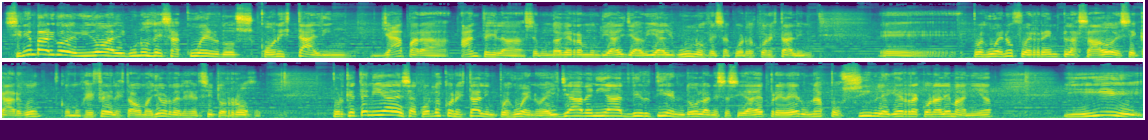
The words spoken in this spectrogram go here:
Sin embargo, debido a algunos desacuerdos con Stalin, ya para antes de la Segunda Guerra Mundial ya había algunos desacuerdos con Stalin, eh, pues bueno, fue reemplazado de ese cargo como jefe del Estado Mayor del Ejército Rojo. ¿Por qué tenía desacuerdos con Stalin? Pues bueno, él ya venía advirtiendo la necesidad de prever una posible guerra con Alemania y eh,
